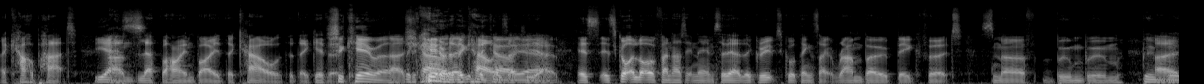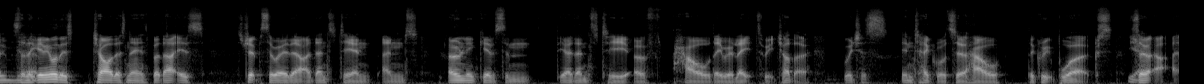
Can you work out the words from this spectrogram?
a cow pat, Yes. um, left behind by the cow that they give it. Shakira, Uh, the Shakira, cow, the the- cow, the cow, exactly, yeah. yeah. It's it's got a lot of fantastic names. So yeah, the group's called things like Rambo, Bigfoot, Smurf, Boom Boom. Boom Uh, Boom, So yeah. they're giving all these childish names, but that is strips away their identity and and only gives them the identity of how they relate to each other, which is integral to how the group works. So Yeah. uh,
